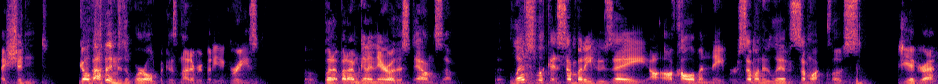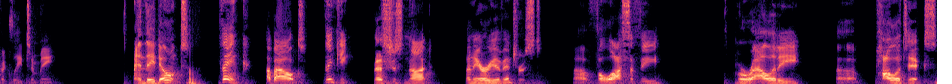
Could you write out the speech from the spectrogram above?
I shouldn't go out into the world because not everybody agrees. But, but I'm going to narrow this down some. Let's look at somebody who's a, I'll call them a neighbor, someone who lives somewhat close geographically to me. And they don't think about thinking. That's just not an area of interest. Uh, philosophy, morality, uh, politics,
